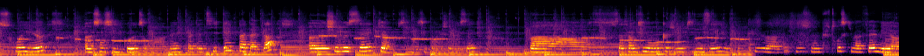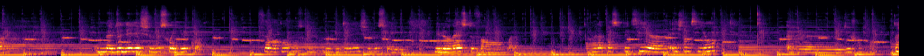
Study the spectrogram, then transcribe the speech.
soyeux. sans silicone, sans parabènes, patati et patata. cheveux secs, c'est pour les cheveux secs? Bah, ça fait un petit moment que je l'ai utilisé, je ne euh, me souviens plus trop ce qu'il m'a fait, mais euh, il m'a donné les cheveux soyeux quoi. Ça par contre, on m'avait donné les cheveux soyeux. Mais le reste, enfin voilà. Voilà pour ce petit euh, échantillon de shampoing.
